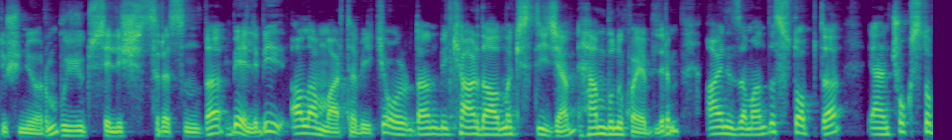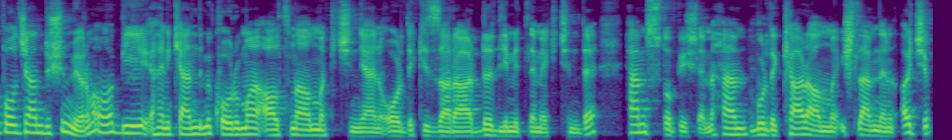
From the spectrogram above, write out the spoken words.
düşünüyorum. Bu yükseliş sırasında belli bir alan var tabii ki. Oradan bir kar da almak isteyeceğim. Hem bunu koyabilirim. Aynı zamanda stop da yani çok stop olacağını düşünmüyorum ama bir hani kendimi koruma altına almak için yani oradaki zararı limitlemek için de hem stop işlemi hem burada kar alma işlemlerini açıp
